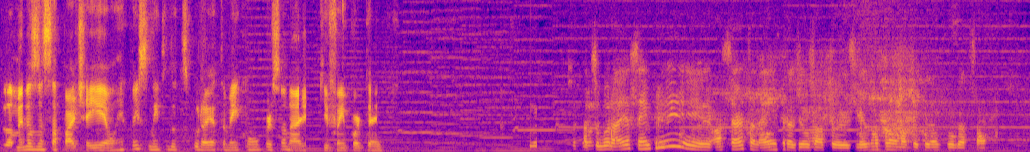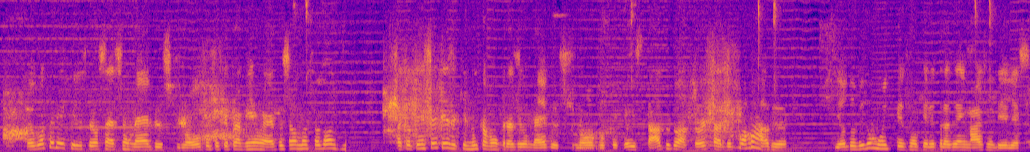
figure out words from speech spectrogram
pelo menos nessa parte aí, é um reconhecimento do Tsuburaya também como personagem, que foi importante. A Tsuburaya sempre acerta, né, em trazer os atores, mesmo para uma pequena divulgação. Eu gostaria que eles trouxessem o Mebius de novo, porque pra mim o Mebius é o meu favorito. Só que eu tenho certeza que nunca vão trazer o Mebius de novo, porque o estado do ator tá deplorável. E eu duvido muito que eles vão querer trazer a imagem dele assim.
